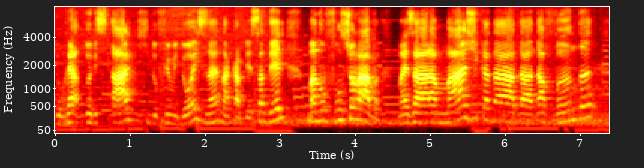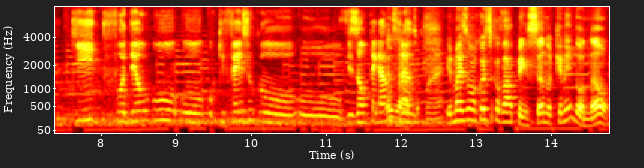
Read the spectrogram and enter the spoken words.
do reator Stark do filme 2, né, na cabeça dele, mas não funcionava. Mas era a mágica da, da, da Wanda que fodeu o, o, o que fez o, o, o Visão pegar no Exato. tranco, né? E mais uma coisa que eu tava pensando, que nem ou não,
